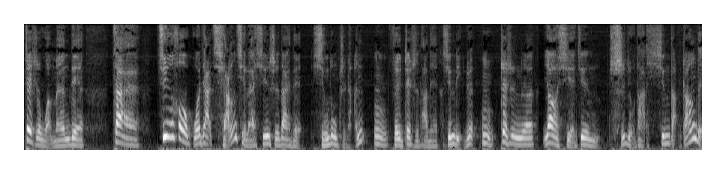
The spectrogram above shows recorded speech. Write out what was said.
这是我们的在今后国家强起来新时代的行动指南，嗯，所以这是他的新理论，嗯，这是呢要写进十九大新党章的，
